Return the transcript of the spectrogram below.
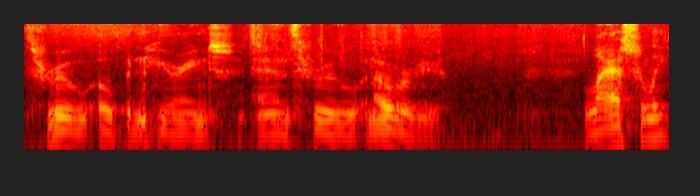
through open hearings and through an overview. Lastly,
